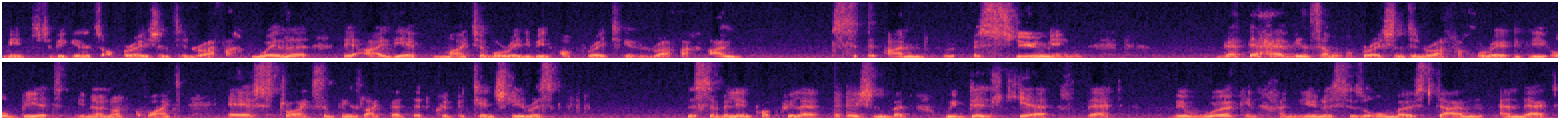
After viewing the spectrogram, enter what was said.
needs to begin its operations in Rafah. Whether the IDF might have already been operating in Rafah, I'm I'm assuming that there have been some operations in Rafah already, albeit you know not quite airstrikes and things like that that could potentially risk the civilian population. But we did hear that the work in Khan Yunis is almost done, and that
